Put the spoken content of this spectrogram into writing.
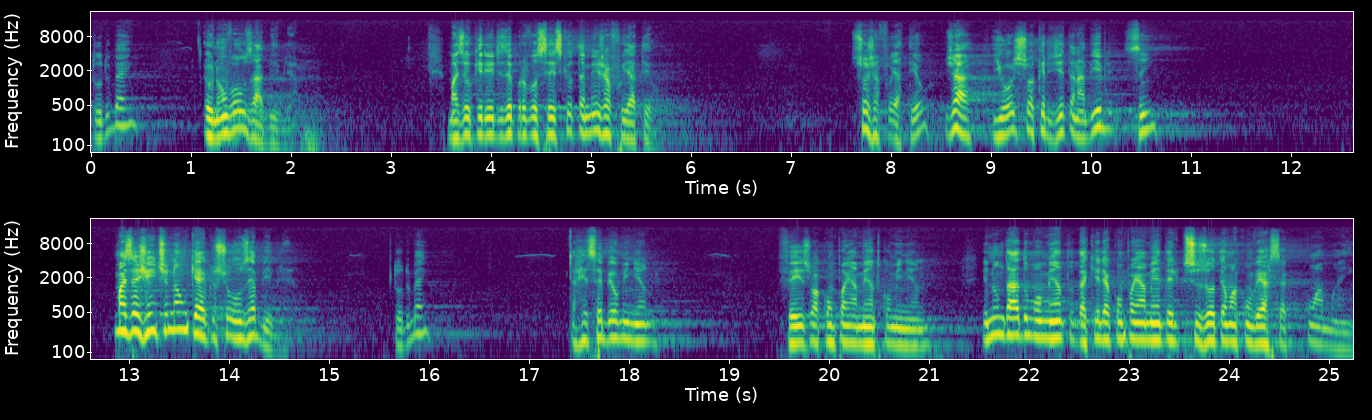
Tudo bem, eu não vou usar a Bíblia. Mas eu queria dizer para vocês que eu também já fui ateu. O senhor já foi ateu? Já. E hoje o senhor acredita na Bíblia? Sim. Mas a gente não quer que o senhor use a Bíblia. Tudo bem recebeu o menino, fez o acompanhamento com o menino. E num dado momento daquele acompanhamento, ele precisou ter uma conversa com a mãe.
